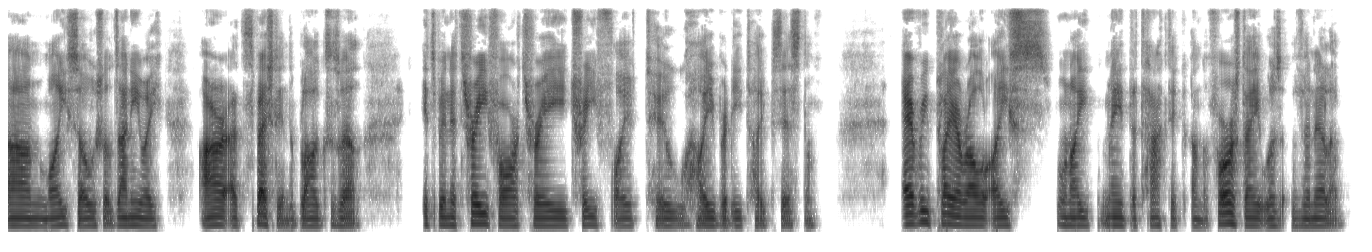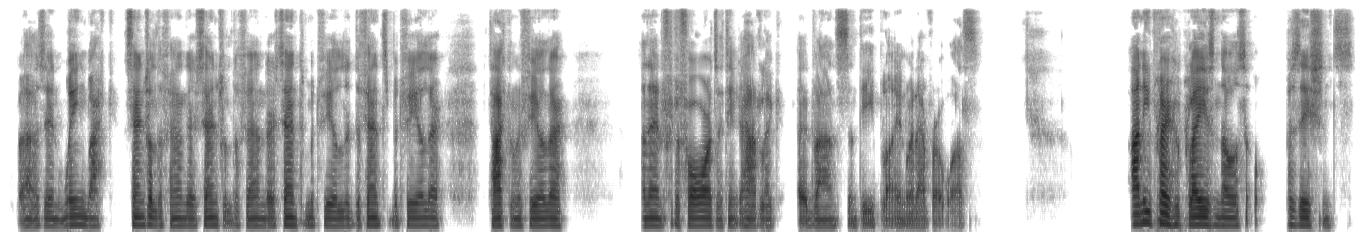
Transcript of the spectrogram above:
on my socials anyway, or especially in the blogs as well. It's been a 3 4 3, 3 5 2 hybridy type system. every player role I when I made the tactic on the first day was vanilla, as in wing back, central defender, central defender, centre midfielder, defensive midfielder, attacking midfielder, and then for the forwards, I think I had like advanced and deep line, whatever it was. Any player who plays in those positions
